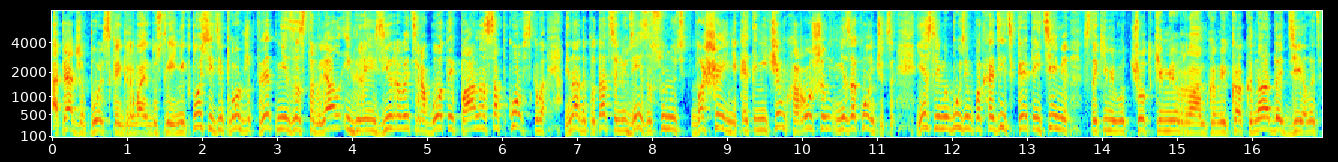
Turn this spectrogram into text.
Опять же, польская игровая индустрия и никто CD Projekt Red не заставлял игроизировать работы пана Сапковского. Не надо пытаться людей засунуть в ошейник, это ничем хорошим не закончится. Если мы будем подходить к этой теме с такими вот четкими рамками, как надо делать,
